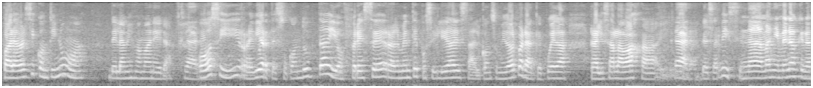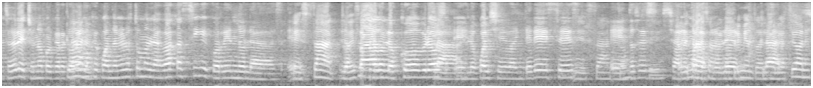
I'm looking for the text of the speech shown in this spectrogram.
para ver si continúa de la misma manera. O si revierte su conducta y ofrece realmente posibilidades al consumidor para que pueda realizar la baja del servicio. Nada más ni menos que nuestro derecho, ¿no? Porque recordemos que cuando no nos toman las bajas sigue corriendo las eh, Exacto, los pagos, los cobros, eh, lo cual lleva intereses. Exacto. Eh, entonces ya vemos el cumplimiento de las obligaciones.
